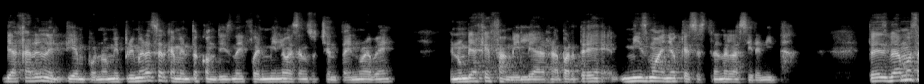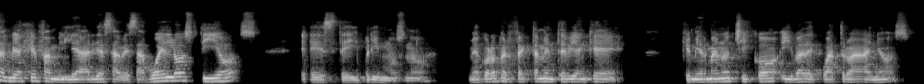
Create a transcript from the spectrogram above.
viajar en el tiempo, ¿no? Mi primer acercamiento con Disney fue en 1989, en un viaje familiar, aparte, mismo año que se estrena La Sirenita. Entonces, veamos al viaje familiar, ya sabes, abuelos, tíos, este, y primos, ¿no? Me acuerdo perfectamente bien que, que mi hermano chico iba de cuatro años,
